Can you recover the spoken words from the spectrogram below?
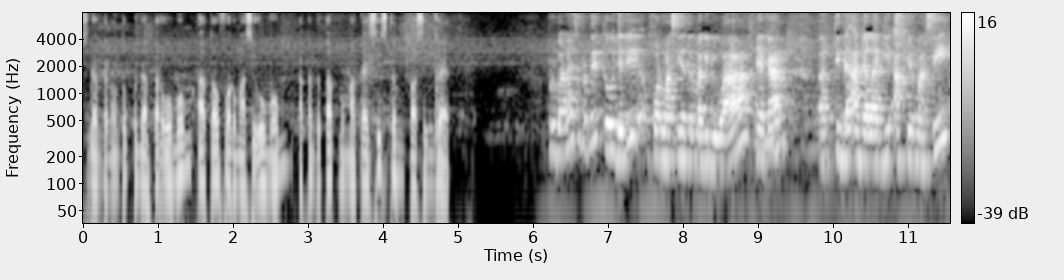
Sedangkan untuk pendaftar umum atau formasi umum akan tetap memakai sistem passing grade. Perubahannya seperti itu, jadi formasinya terbagi dua, ya kan? E, tidak ada lagi afirmasi,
